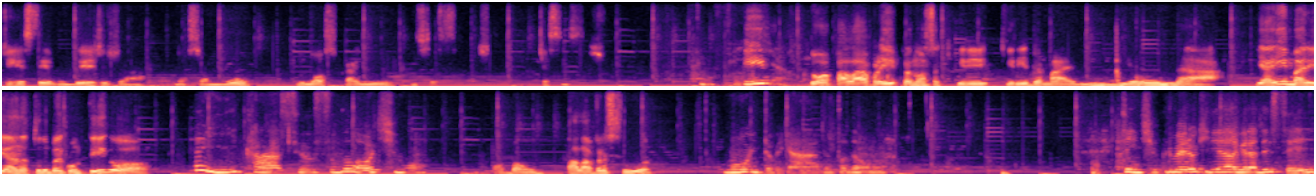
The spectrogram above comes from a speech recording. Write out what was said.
que recebam desde já nosso amor e nosso carinho incessante. Que assim seja. Sim, e dou a palavra aí para nossa querida Mariana. E aí, Mariana, tudo bem contigo? E aí, Cássio, tudo ótimo. Tá bom. Palavra sua. Muito obrigada, toda honra. Gente, primeiro eu queria agradecer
